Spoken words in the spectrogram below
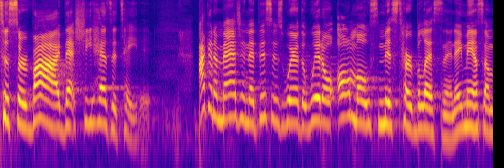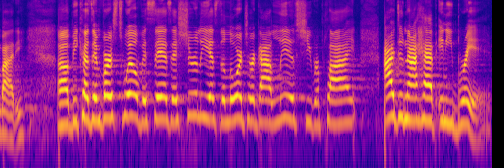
to survive that she hesitated. I can imagine that this is where the widow almost missed her blessing. Amen, somebody. Uh, because in verse 12 it says, As surely as the Lord your God lives, she replied, I do not have any bread,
